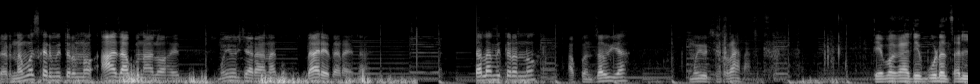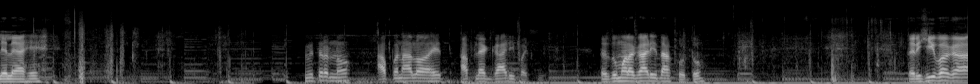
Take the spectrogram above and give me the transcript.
तर नमस्कार मित्रांनो आज आपण आलो आहेत मयूरच्या रानात दारे धरायला चला मित्रांनो आपण जाऊया मयूरच्या रानात. ते बघा ते पुढं चाललेले आहे. मित्रांनो आपण आलो आहेत आपल्या गाडीपाशी. तर तुम्हाला गाडी दाखवतो. तर ही बघा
